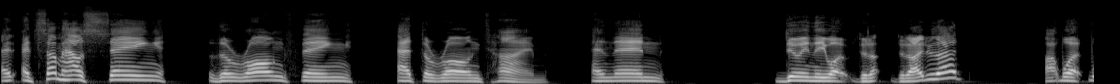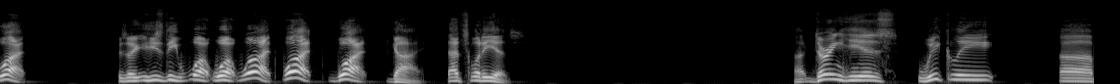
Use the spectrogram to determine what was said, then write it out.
at, at somehow saying the wrong thing at the wrong time and then doing the what did I, did I do that? Uh, what what? He's like he's the what what what what what guy. That's what he is. Uh, during his weekly, uh,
